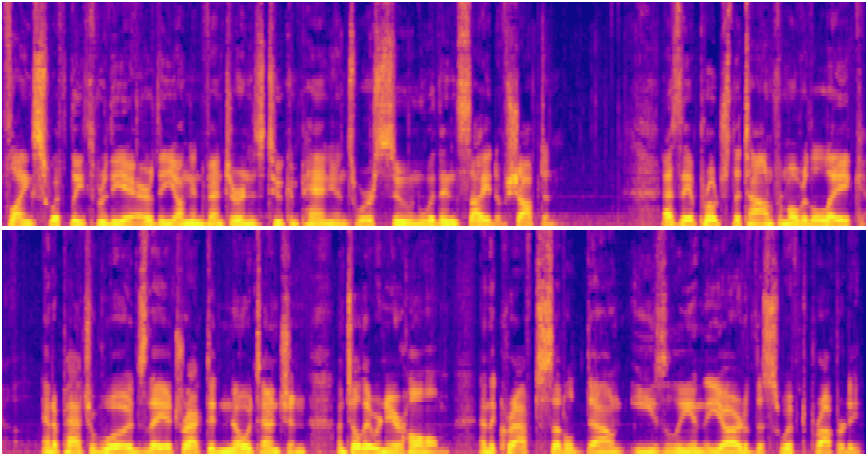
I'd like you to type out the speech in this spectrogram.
Flying swiftly through the air, the young inventor and his two companions were soon within sight of Shopton. As they approached the town from over the lake and a patch of woods, they attracted no attention until they were near home, and the craft settled down easily in the yard of the Swift property.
